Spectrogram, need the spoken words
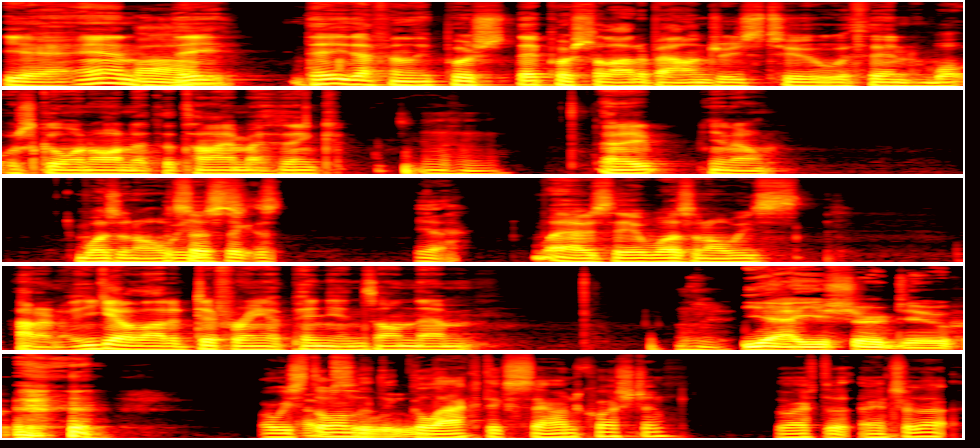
yeah, and Um, they they definitely pushed they pushed a lot of boundaries too within what was going on at the time. I think, hmm and it you know wasn't always. so like, yeah, well, I would say it wasn't always. I don't know. You get a lot of differing opinions on them. Yeah, you sure do. are we still on the Absolutely. galactic sound question? Do I have to answer that?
